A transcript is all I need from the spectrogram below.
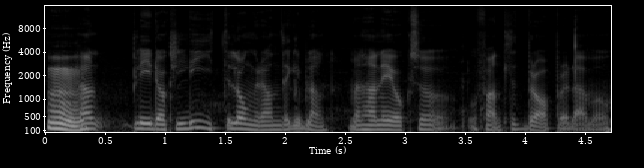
Mm. Han blir dock lite långrandig ibland Men han är också ofantligt bra på det där med att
